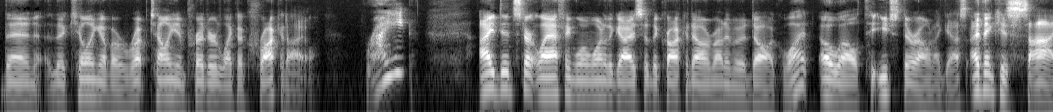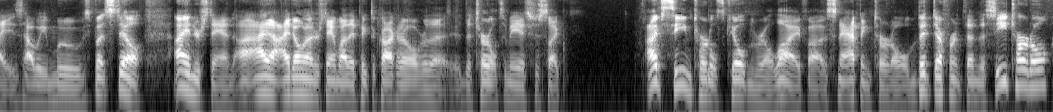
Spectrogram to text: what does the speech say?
than the killing of a reptilian predator like a crocodile. Right? I did start laughing when one of the guys said the crocodile reminded him of a dog. What? Oh well, to each their own, I guess. I think his size, how he moves, but still, I understand. I I, don't understand why they picked the crocodile over the the turtle. To me, it's just like I've seen turtles killed in real life. A snapping turtle, a bit different than the sea turtle,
